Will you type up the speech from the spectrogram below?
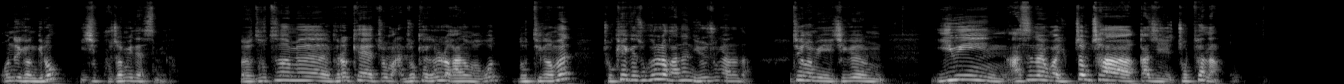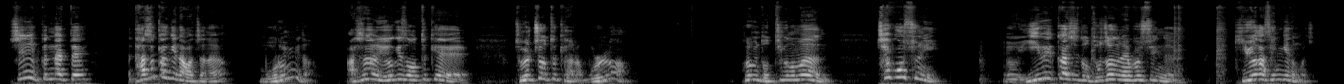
오늘 경기로 29점이 됐습니다. 그래서 토트넘은 그렇게 좀 안 좋게 흘러가는 거고 노팅엄은 좋게 계속 흘러가는 이유 중에 하나다. 노팅엄이 지금 2위인 아스널과 6점 차까지 좁혀놨고 시즌 끝날 때 다섯 경기 남았잖아요. 모릅니다. 아스널 여기서 어떻게 절주 어떻게 알아? 몰라. 그러면 노팅엄은 최고 순위 2위까지도 도전을 해볼 수 있는 기회가 생기는 거죠.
